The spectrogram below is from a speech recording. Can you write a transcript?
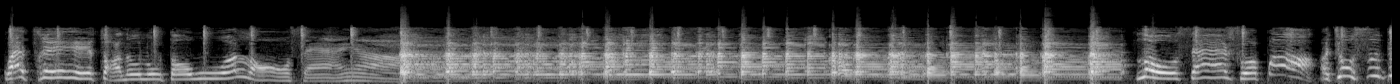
棺材咋能轮到我老三呀？老三说：“爸，叫师弟。”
